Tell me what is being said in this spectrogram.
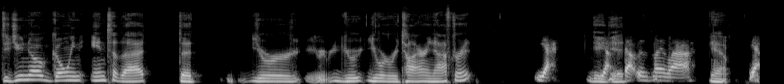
did you know going into that that you're, you're you were retiring after it? Yeah. You yeah, did? that was my last. Yeah. Yeah.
